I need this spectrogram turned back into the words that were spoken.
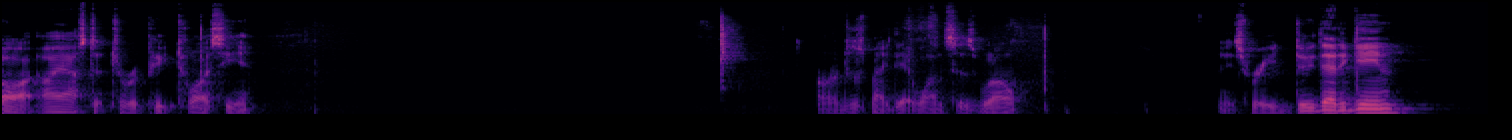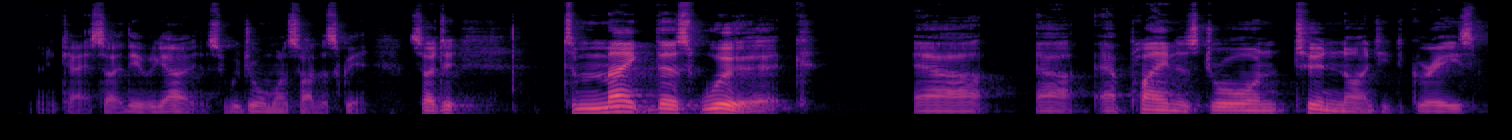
Oh, I asked it to repeat twice here. I'll just make that once as well. Let's redo that again. Okay, so there we go. So we're drawing one side of the square. So to, to make this work, our, our, our plane is drawn, turn 90 degrees.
